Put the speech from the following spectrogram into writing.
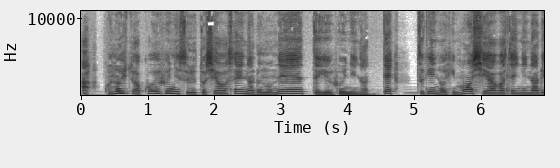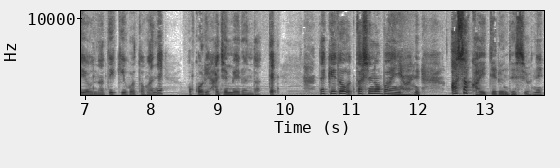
あ、この人はこういうふうにすると幸せになるのねっていうふうになって、次の日も幸せになるような出来事がね、起こり始めるんだって。だけど、私の場合にはね、朝書いてるんですよね。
